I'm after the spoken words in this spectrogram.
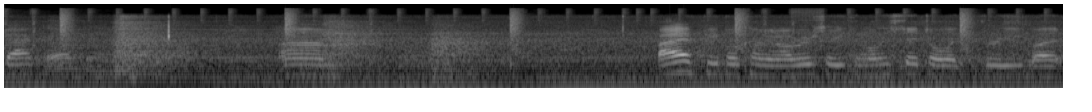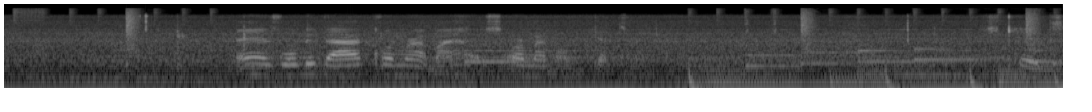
Back up. Um, I have people coming over, so you can only stay till like three. But anyways, we'll be back when we're at my house, or my mom gets me. Kids.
